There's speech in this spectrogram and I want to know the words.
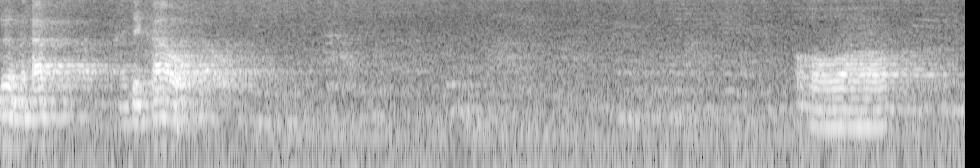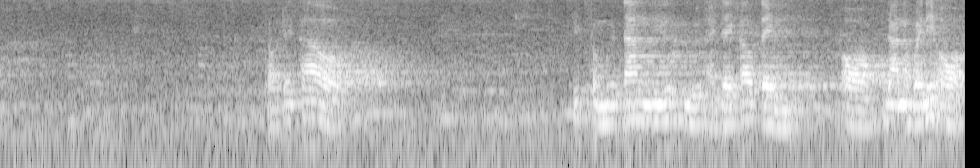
เริ่มนะครับ หายใจเข้า เต็มออกดันออกไปนี่ออก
